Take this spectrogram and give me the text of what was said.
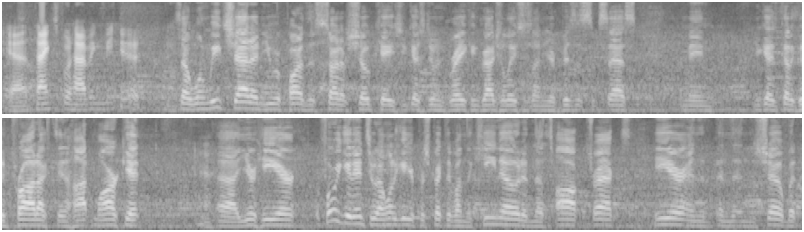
Yeah, thanks for having me here. So when we chatted, you were part of the startup showcase. You guys are doing great. Congratulations on your business success. I mean, you guys got a good product in a hot market. Uh, you're here. Before we get into it, I want to get your perspective on the keynote and the talk tracks here and the, and the, and the show, but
